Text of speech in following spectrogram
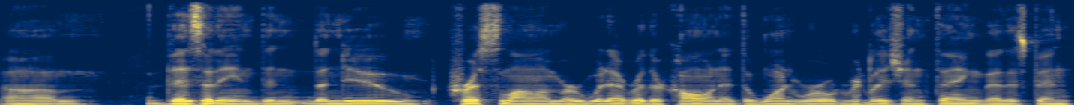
um, visiting the, the new Chrislam or whatever they're calling it, the one world religion thing that has been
